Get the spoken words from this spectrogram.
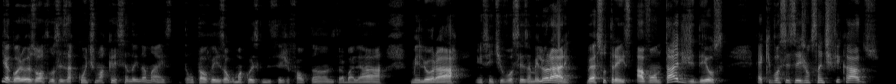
E agora eu exorto vocês a continuar crescendo ainda mais. Então, talvez alguma coisa que esteja faltando, trabalhar, melhorar, incentivo vocês a melhorarem. Verso 3: A vontade de Deus é que vocês sejam santificados.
